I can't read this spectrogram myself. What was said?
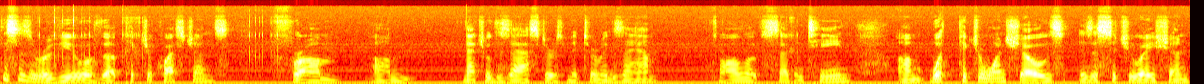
This is a review of the picture questions from um, Natural Disasters Midterm Exam, fall of 17. Um, what picture one shows is a situation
